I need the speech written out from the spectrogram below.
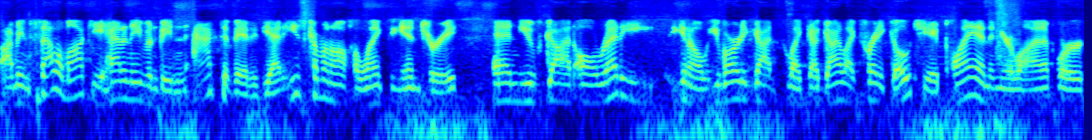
I mean, Salomaki hadn't even been activated yet. He's coming off a lengthy injury, and you've got already, you know, you've already got like a guy like Freddie Gauthier playing in your lineup where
